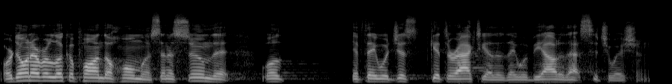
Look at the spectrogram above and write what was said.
Or don't ever look upon the homeless and assume that, well, if they would just get their act together, they would be out of that situation.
